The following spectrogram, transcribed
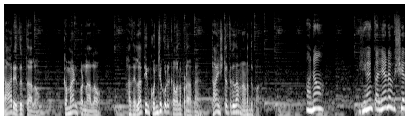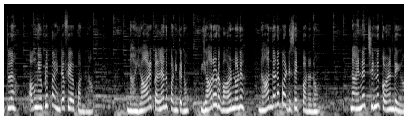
யார் எதிர்த்தாலும் கமெண்ட் பண்ணாலும் அது எல்லாத்தையும் கொஞ்சம் கூட கவலைப்படாம தான் இஷ்டத்துக்கு தான் நடந்துப்பா. ஆனா என் கல்யாண விஷயத்துல அவங்க எப்படிப்பா இன்டர்ஃபியர் பண்ணலாம்? நான் யாரை கல்யாணம் பண்ணிக்கணும் யாரோட வாழணும்னு நான் தானேப்பா டிசைட் பண்ணணும்? நான் என்ன சின்ன குழந்தையா?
